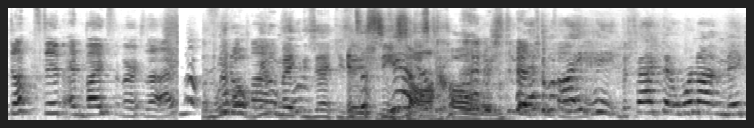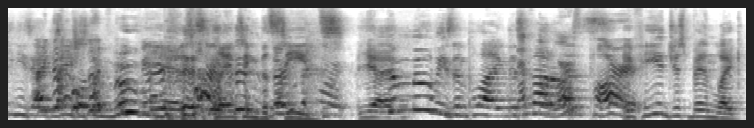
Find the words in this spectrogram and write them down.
Dunston and vice versa. I We don't, we don't make these accusations. It's a seesaw. Just call I understand. That's what I hate. The fact that we're not making these I know, accusations. the the movie worst is. part. Planting the seeds. Yeah. The movie's implying this, That's not the worst us. part. If he had just been like,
